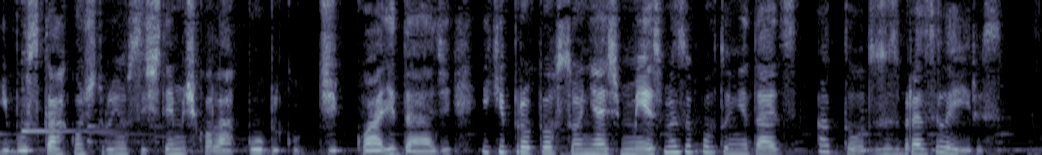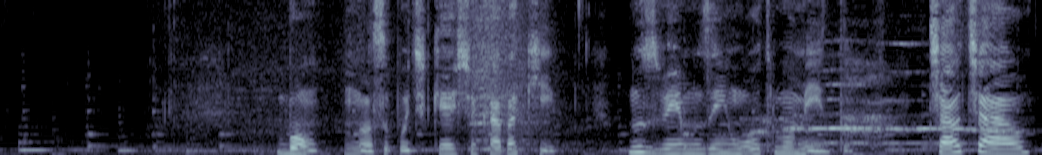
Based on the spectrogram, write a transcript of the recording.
E buscar construir um sistema escolar público de qualidade e que proporcione as mesmas oportunidades a todos os brasileiros. Bom, nosso podcast acaba aqui. Nos vemos em um outro momento. Tchau, tchau!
